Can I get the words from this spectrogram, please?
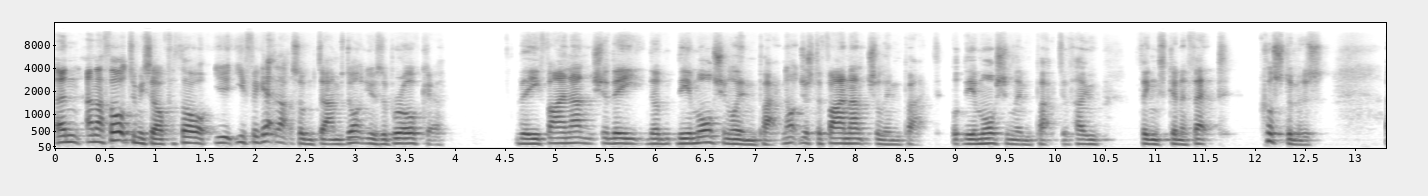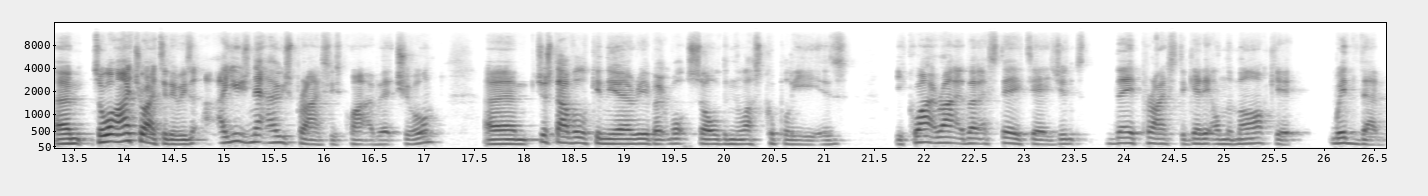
And and I thought to myself, I thought you, you forget that sometimes, don't you, as a broker? The financial, the, the the emotional impact, not just the financial impact, but the emotional impact of how things can affect customers. Um, so what I try to do is I use net house prices quite a bit, Sean. Um, just have a look in the area about what's sold in the last couple of years. You're quite right about estate agents. They price to get it on the market with them,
